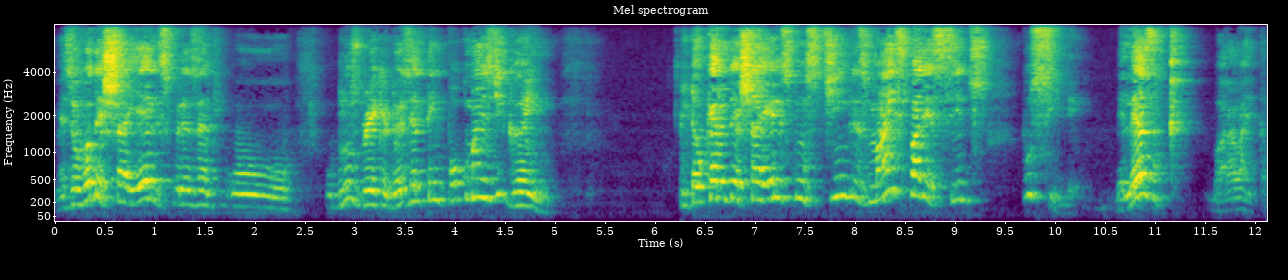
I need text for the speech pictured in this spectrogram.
Mas eu vou deixar eles, por exemplo, o, o Blues Breaker 2 ele tem um pouco mais de ganho. Então eu quero deixar eles com os timbres mais parecidos possível. Beleza? Bora lá então.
